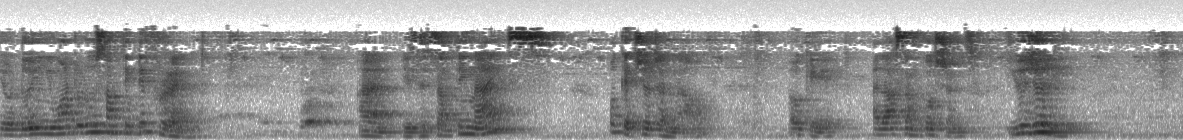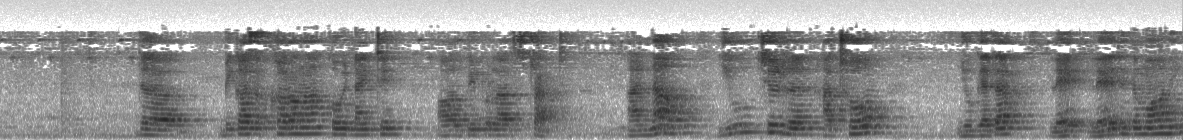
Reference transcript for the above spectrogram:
you're doing, you want to do something different. And is it something nice? Okay, children now. Okay, I'll ask some questions. Usually, the because of corona covid-19 all people are stuck and now you children at home you get up late late in the morning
